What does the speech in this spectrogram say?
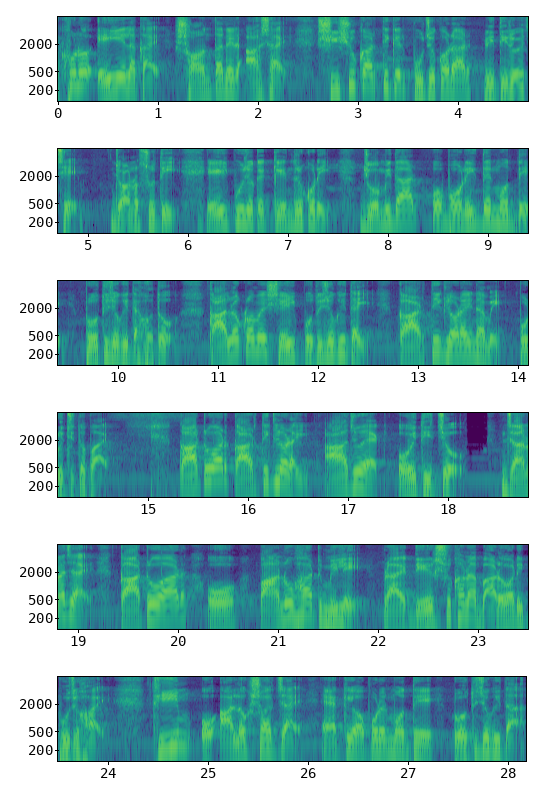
এখনও এই এলাকায় সন্তানের আশায় শিশু কার্তিকের পুজো করার রীতি রয়েছে। জনশ্রুতি এই পুজোকে কেন্দ্র করেই জমিদার ও বণিকদের মধ্যে প্রতিযোগিতা হতো। কালক্রমে সেই প্রতিযোগিতাই কার্তিক লড়াই নামে পরিচিত পায়। কাটোয়ার কার্তিক লড়াই আজও এক ঐতিহ্য। জানা যায়, কাটোয়ার ও পানুহাট মিলে প্রায় দেড়শোখানা বারোয়ারি পুজো হয়। থিম ও আলোকসজ্জায় একে অপরের মধ্যে প্রতিযোগিতা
